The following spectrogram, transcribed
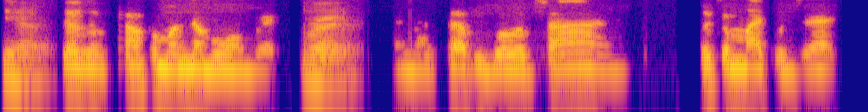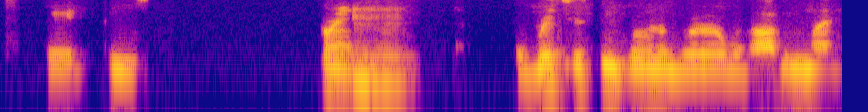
Yeah. doesn't come from a number one record. Right. And I tell people all the time, look at Michael Jackson, Cudi, Prince, Mhm. the richest people in the world with all the money,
